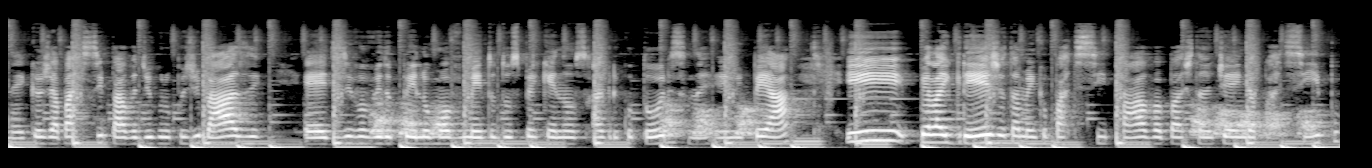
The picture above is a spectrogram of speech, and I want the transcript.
né, que eu já participava de grupos de base, é desenvolvido pelo Movimento dos Pequenos Agricultores, né, MPA, e pela igreja também que eu participava bastante, ainda participo,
